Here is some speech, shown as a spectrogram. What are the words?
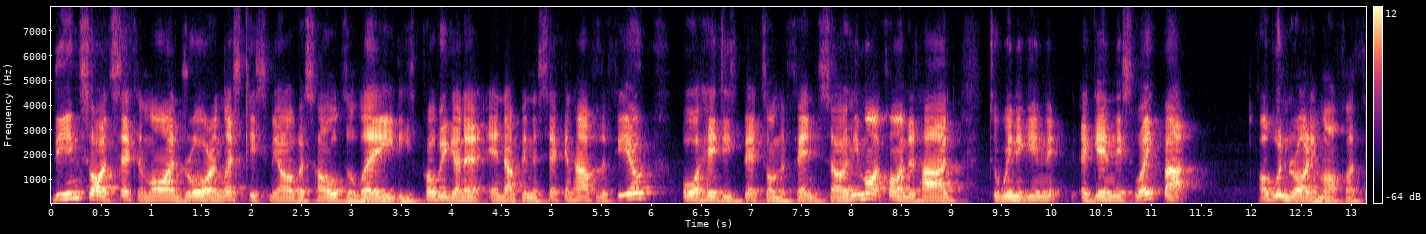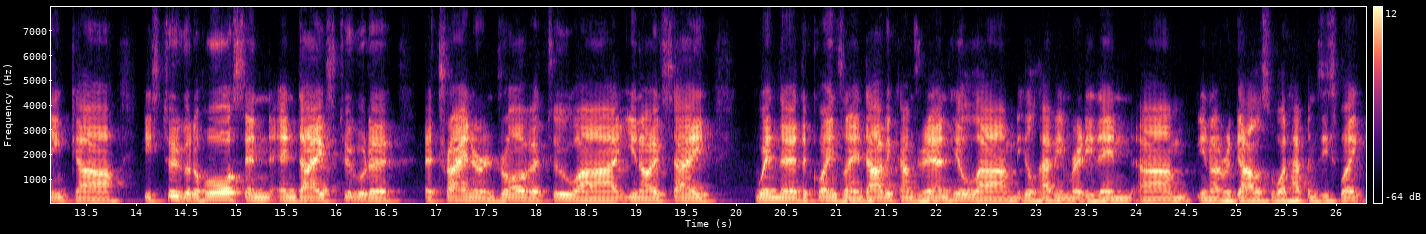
the inside second line draw, unless Kiss Me Elvis holds the lead, he's probably going to end up in the second half of the field or hedge his bets on the fence. So he might find it hard to win again again this week, but I wouldn't write him off. I think uh, he's too good a horse, and and Dave's too good a, a trainer and driver to uh, you know say when the, the Queensland Derby comes around, he'll um, he'll have him ready then. Um, you know, regardless of what happens this week.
